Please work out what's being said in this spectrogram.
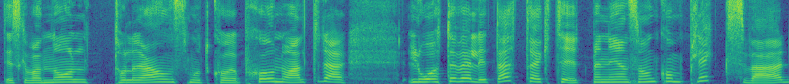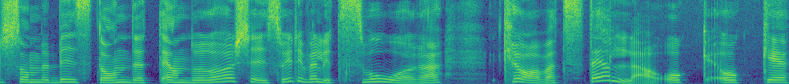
det ska vara nolltolerans mot korruption och allt det där låter väldigt attraktivt. Men i en sån komplex värld som biståndet ändå rör sig i så är det väldigt svåra krav att ställa. Och, och eh,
